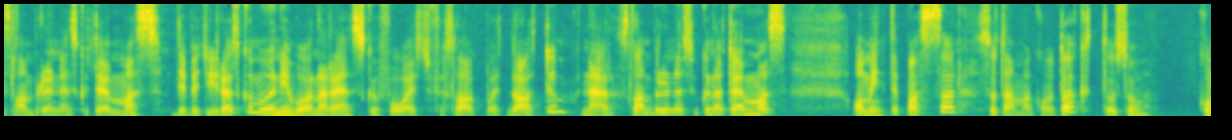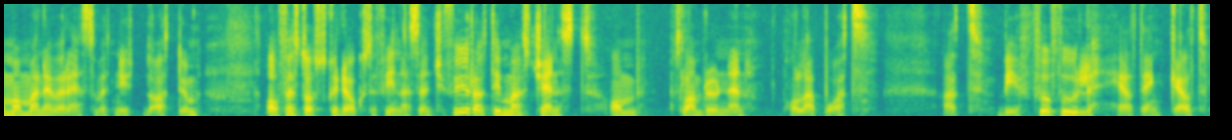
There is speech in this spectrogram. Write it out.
slambrunnen skulle tömmas. Det betyder att kommuninvånaren skulle få ett förslag på ett datum när slambrunnen skulle kunna tömmas. Om inte passar så tar man kontakt och så kommer man överens om ett nytt datum. Och förstås skulle det också finnas en 24 timmars tjänst om slambrunnen håller på att, att bli för full helt enkelt.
